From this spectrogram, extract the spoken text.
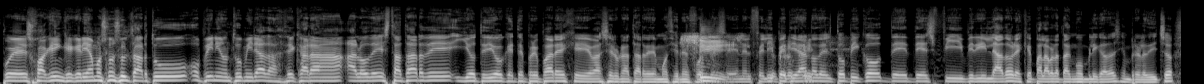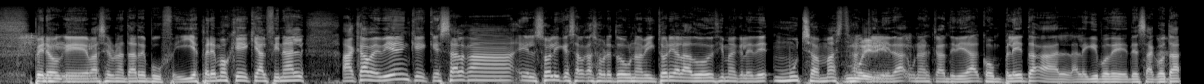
Pues Joaquín, que queríamos consultar tu opinión, tu mirada de cara a lo de esta tarde. Y yo te digo que te prepares, que va a ser una tarde de emociones Sí, fuertes. ¿eh? En el Felipe tirando que- del tópico de desfibriladores, qué palabra tan complicada, siempre lo he dicho. Pero Sí. que va a ser una tarde buff. Y esperemos que, que al final acabe bien, que, que salga el sol y que salga sobre todo una victoria, la duodécima, que le dé mucha más tranquilidad, una tranquilidad completa al, al equipo de, de Sacota,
